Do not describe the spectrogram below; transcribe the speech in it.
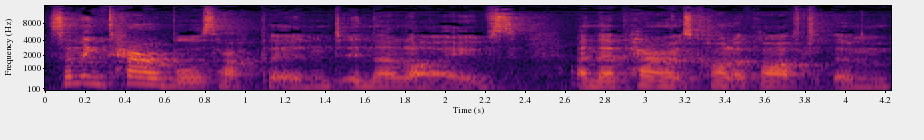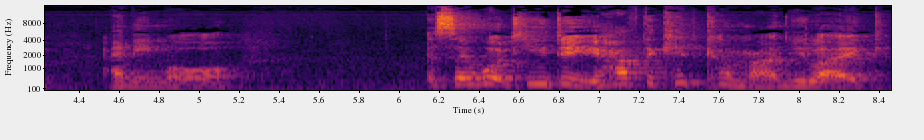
Something terrible has happened in their lives, and their parents can't look after them anymore. So what do you do? You have the kid come round. you're like,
